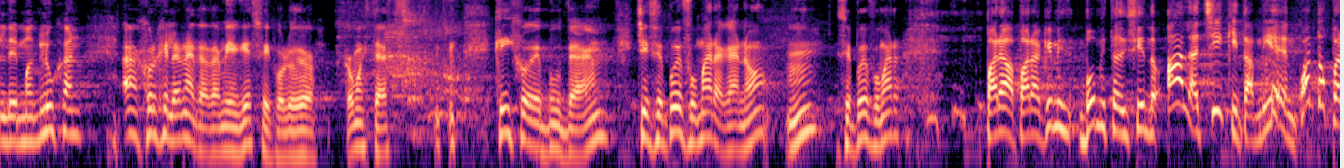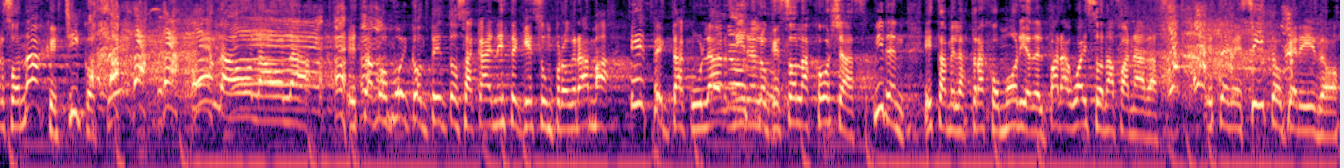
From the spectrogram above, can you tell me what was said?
El de McLuhan. Ah, Jorge Lanata también, ¿qué sé, boludo? ¿Cómo estás? Qué hijo de puta, ¿eh? Che, se puede fumar acá, ¿no? ¿Mm? ¿Se puede fumar? Pará, pará, ¿qué me- vos me estás diciendo? Ah, la chiqui también. ¿Cuántos personajes, chicos? eh? Hola, hola, hola. Estamos muy contentos acá en este que es un programa espectacular. Miren lo que son las joyas. Miren, esta me las trajo Moria del Paraguay, son afanadas. Este besito, querido.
